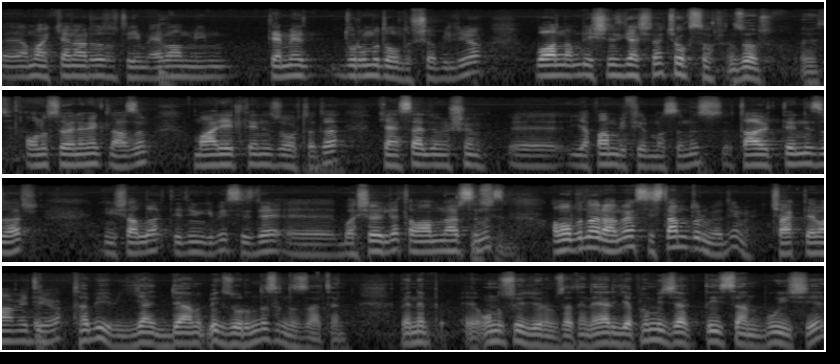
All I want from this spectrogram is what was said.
e, aman kenarda tutayım, ev almayayım deme durumu da oluşabiliyor. Bu anlamda işiniz gerçekten çok zor. Zor. Evet. Onu söylemek lazım. Maliyetleriniz ortada. Kentsel dönüşüm e, yapan bir firmasınız. Taahhütleriniz var. İnşallah dediğim gibi siz de e, başarıyla tamamlarsınız. İnşallah. Ama buna rağmen sistem durmuyor değil mi? Çark devam ediyor. Tabii yani devam etmek zorundasınız zaten. Ben hep e, onu söylüyorum zaten. Eğer yapamayacaktıysan bu işi,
